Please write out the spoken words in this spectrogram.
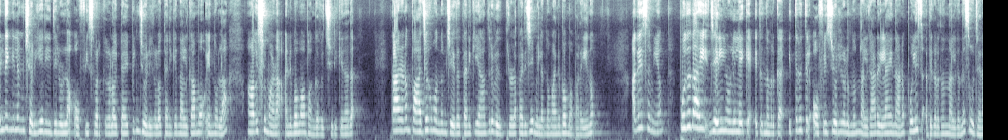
എന്തെങ്കിലും ചെറിയ രീതിയിലുള്ള ഓഫീസ് വർക്കുകളോ ടൈപ്പിംഗ് ജോലികളോ തനിക്ക് നൽകാമോ എന്നുള്ള ആവശ്യമാണ് അനുപമ പങ്കുവച്ചിരിക്കുന്നത്. കാരണം പാചകമൊന്നും ചെയ്ത് തനിക്ക് യാതൊരു വിധത്തിലുള്ള പരിചയമില്ലെന്നും അനുപമ പറയുന്നു. അതേസമയം പുതുതായി ജയിലിനുള്ളിലേക്ക് എത്തുന്നവർക്ക് ഇത്തരത്തിൽ ഓഫീസ് ജോലികളൊന്നും നൽകാറില്ല എന്നാണ് പോലീസ് അധികൃതർ നൽകുന്ന സൂചന.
